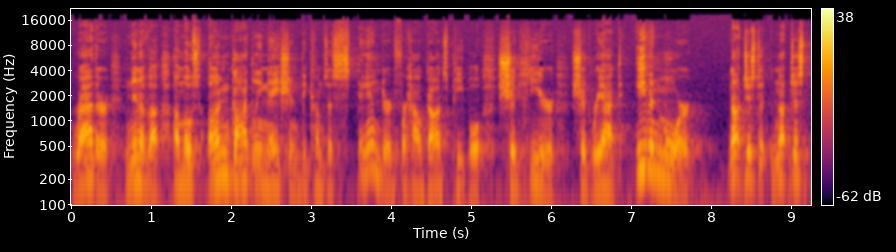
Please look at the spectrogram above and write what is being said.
Rather, Nineveh, a most ungodly nation, becomes a standard for how God's people should hear, should react, even more, not just, not just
